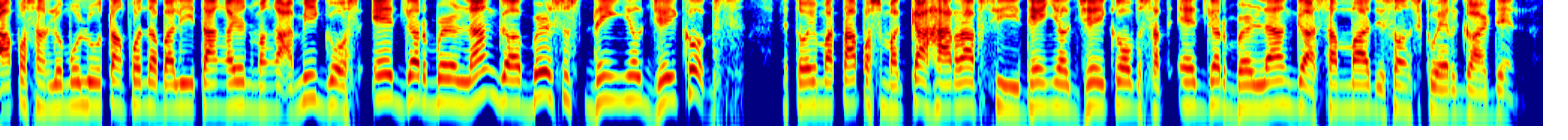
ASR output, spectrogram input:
Tapos ang lumulutang po na balita ngayon mga amigos, Edgar Berlanga versus Daniel Jacobs. Ito ay matapos magkaharap si Daniel Jacobs at Edgar Berlanga sa Madison Square Garden.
